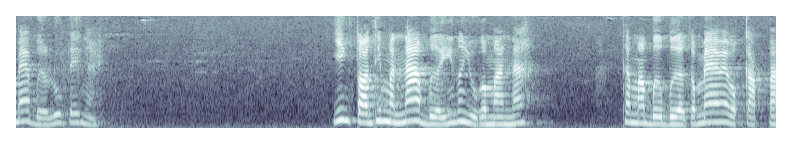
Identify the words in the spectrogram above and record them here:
แม่เบื่อลูกได้ไง ยิ่งตอนที่มันน่าเบื่อยิ่งต้องอยู่กับมันนะ ถ้ามาเบื่อเบื่อๆกับแม่แม่บอกกลับไป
